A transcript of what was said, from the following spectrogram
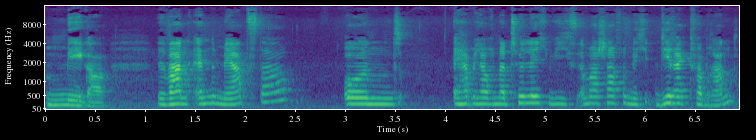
Mega. Wir waren Ende März da und er hat mich auch natürlich, wie ich es immer schaffe, mich direkt verbrannt.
